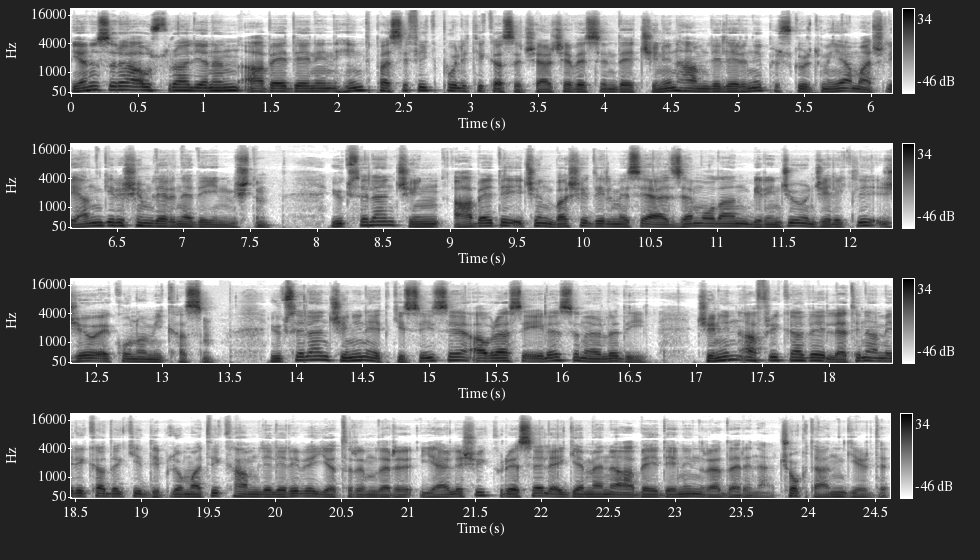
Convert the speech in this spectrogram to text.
Yanı sıra Avustralya'nın ABD'nin Hint-Pasifik politikası çerçevesinde Çin'in hamlelerini püskürtmeyi amaçlayan girişimlerine değinmiştim. Yükselen Çin, ABD için baş edilmesi elzem olan birinci öncelikli jeoekonomik hasım. Yükselen Çin'in etkisi ise Avrasya ile sınırlı değil. Çin'in Afrika ve Latin Amerika'daki diplomatik hamleleri ve yatırımları yerleşik küresel egemen ABD'nin radarına çoktan girdi.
